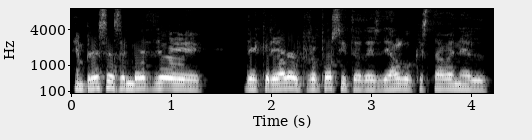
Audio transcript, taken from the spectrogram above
empresas en vez de, de, crear el propósito desde algo que estaba en el,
